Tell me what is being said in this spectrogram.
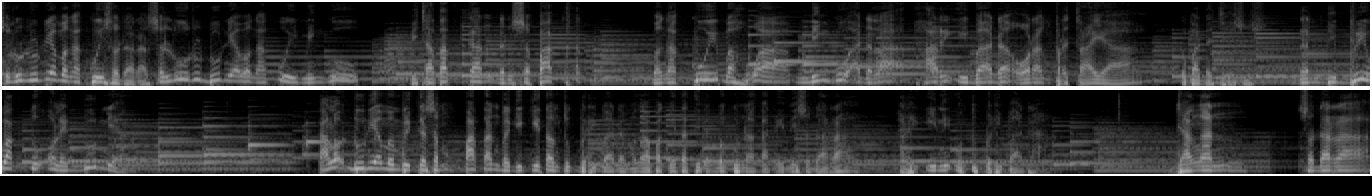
Seluruh dunia mengakui saudara, seluruh dunia mengakui Minggu dicatatkan dan sepakat mengakui bahwa Minggu adalah hari ibadah orang percaya kepada Yesus dan diberi waktu oleh dunia. Kalau dunia memberi kesempatan bagi kita untuk beribadah, mengapa kita tidak menggunakan ini saudara hari ini untuk beribadah? Jangan saudara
